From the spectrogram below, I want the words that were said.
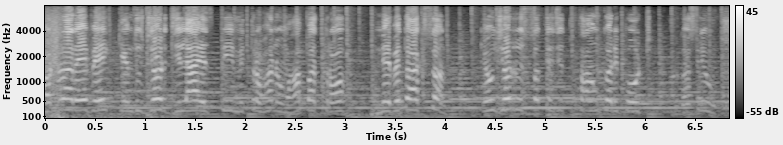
ଘଟଣାରେ ଏବେ କେନ୍ଦୁଝର ଜିଲ୍ଲା ଏସ୍ପି ମିତ୍ରଭାନୁ ମହାପାତ୍ର ନେବେ ତ ଆକ୍ସନ କେଉଁଝରରୁ ସତ୍ୟଜିତ ସାହୁଙ୍କ ରିପୋର୍ଟ ଅର୍ଗସ୍ ନ୍ୟୁଜ୍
